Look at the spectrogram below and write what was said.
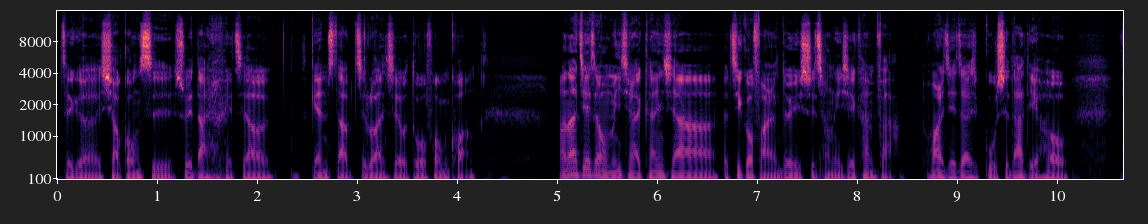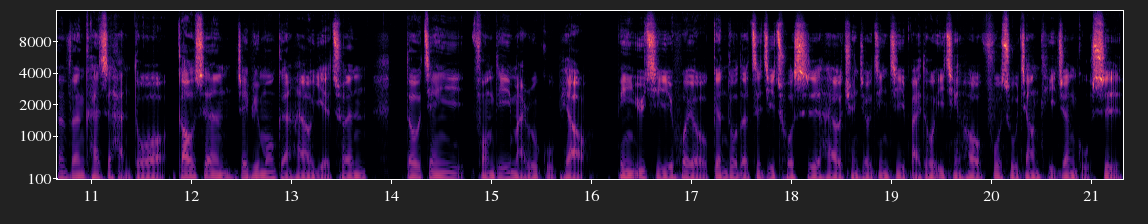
这个小公司，所以大家可以知道 GameStop 之乱是有多疯狂。好，那接着我们一起来看一下机构法人对于市场的一些看法。华尔街在股市大跌后，纷纷开始喊多。高盛、J.P. Morgan 还有野村都建议逢低买入股票，并预期会有更多的刺激措施，还有全球经济摆脱疫情后复苏将提振股市。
